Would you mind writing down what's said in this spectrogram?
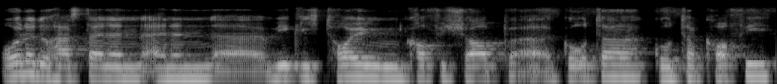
Oder du hast einen, einen äh, wirklich tollen Coffeeshop, äh, Gotha, Gotha Coffee,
